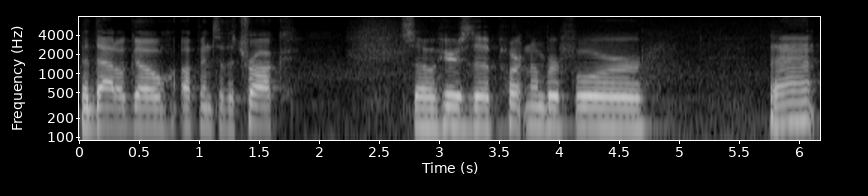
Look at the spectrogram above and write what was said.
that that'll go up into the truck. So here's the part number for that.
